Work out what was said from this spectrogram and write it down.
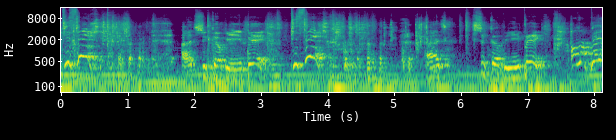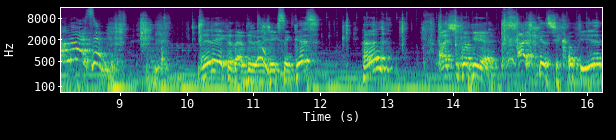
Pislik! Aç şu kapıyı İpek. Pislik! Aç şu kapıyı İpek. Allah belanı versin! Nereye kadar direneceksin kız? Ha? Aç şu kapıyı. Aç kız şu kapıyı.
